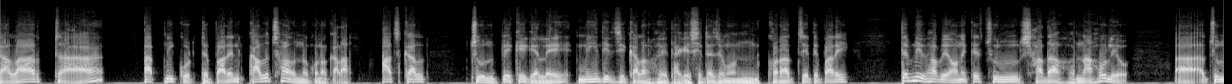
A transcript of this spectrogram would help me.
কালারটা আপনি করতে পারেন কালো ছাড়া অন্য কোনো কালার। আজকাল চুল পেকে গেলে মেহেদির যে কালার হয়ে থাকে সেটা যেমন করা যেতে পারে, তেমনিভাবে অনেকের চুল সাদা না হলেও চুল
